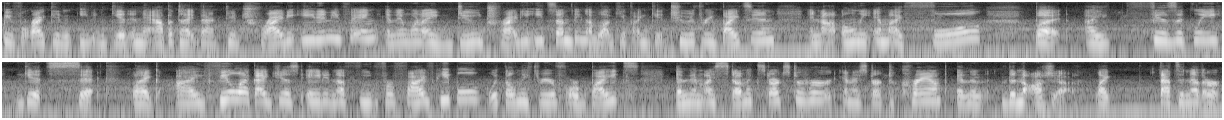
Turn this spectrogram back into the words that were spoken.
before I can even get an appetite back to try to eat anything. And then when I do try to eat something, I'm lucky if I get two or three bites in. And not only am I full, but I physically get sick. Like, I feel like I just ate enough food for five people with only three or four bites, and then my stomach starts to hurt, and I start to cramp, and then the nausea. Like, that's another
